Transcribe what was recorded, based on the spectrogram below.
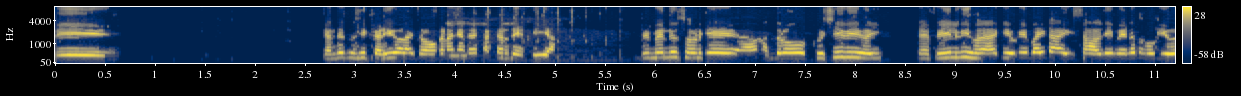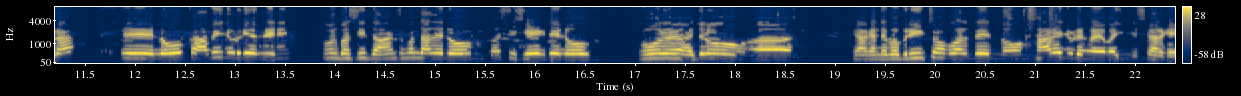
ਵੀ ਕਹਿੰਦੇ ਤੁਸੀਂ ਕੜੀ ਵਾਲਾ ਚੌਂਕ ਨਾਲ ਕਹਿੰਦੇ ਟੱਕਰ ਦੇਤੀ ਆ। ਵੀ ਮੈਨੂੰ ਸੁਣ ਕੇ ਅੰਦਰੋਂ ਖੁਸ਼ੀ ਵੀ ਹੋਈ ਤੇ ਫੀਲ ਵੀ ਹੋਇਆ ਕਿਉਂਕਿ ਬਾਈ 2.5 ਸਾਲ ਦੀ ਮਿਹਨਤ ਹੋ ਗਈ ਉਰਾ ਤੇ ਲੋਕ ਕਾਫੀ ਜੁੜ ਗਏ ਹੋਏ ਨੇ। ਹੁਣ ਬਸੀ ਦਾਨ ਸੰਬੰਧਾ ਦੇ ਲੋਕ ਬਸੀ ਸ਼ੇਖ ਦੇ ਲੋਕ, ਹੋਰ ਇਧਰੋਂ ਕਿਆ ਕਹਿੰਦੇ ਬਬਰੀਕ ਚੌਕ ਵੱਲ ਦੇ ਲੋਕ ਸਾਰੇ ਜੁੜੇ ਹੋਏ ਆ ਬਾਈ, ਇਸ ਕਰਕੇ।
